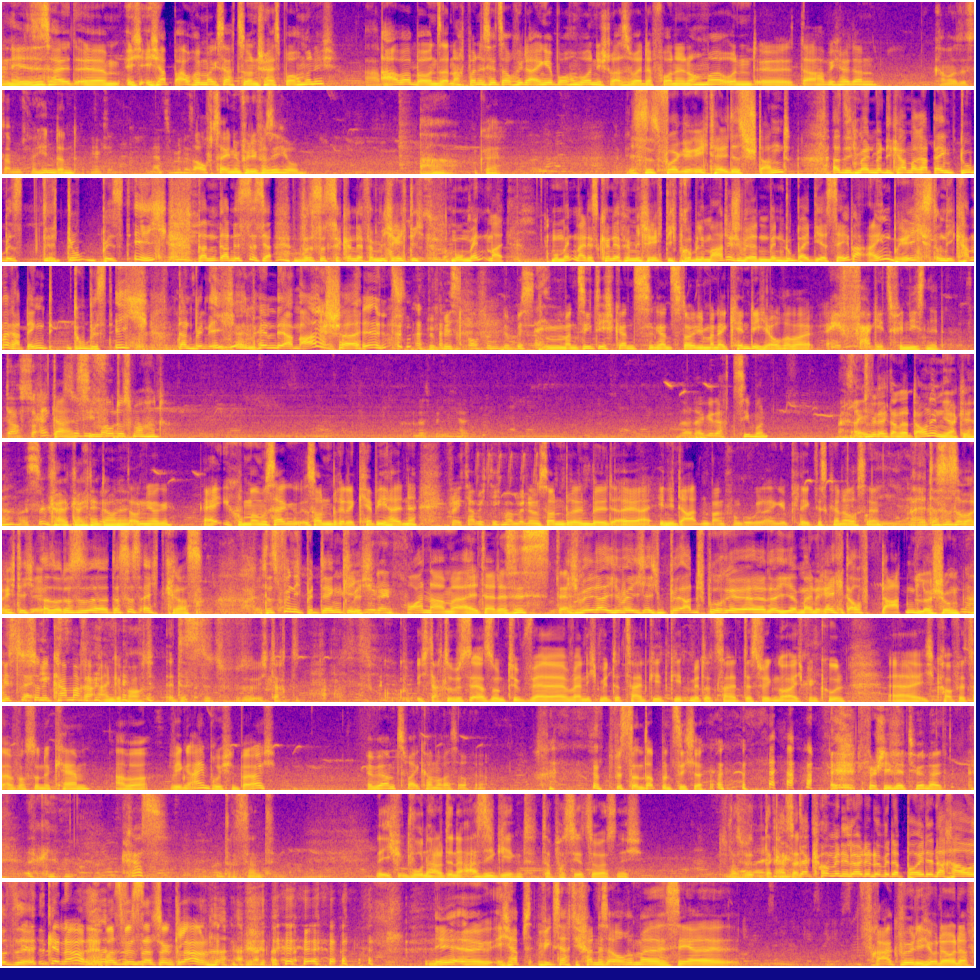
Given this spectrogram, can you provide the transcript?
Nee, das ist halt, ähm, ich, ich habe auch immer gesagt, so einen Scheiß brauchen wir nicht. Aber, bei unseren Nachbarn ist jetzt auch wieder eingebrochen worden, die Straße weiter vorne nochmal. Und äh, da habe ich halt dann Kann man das damit verhindern? ja, zumindest aufzeichnen für die Versicherung. Ah, okay. Ist es vor Gericht hält es stand? Also ich meine, wenn die Kamera denkt, du bist du bist ich, dann, dann ist es ja, das, ist, das könnte ja für mich richtig, Moment mal, Moment mal, das könnte ja für mich richtig problematisch werden. Wenn du bei dir selber einbrichst und die Kamera denkt, du bist ich, dann bin ich am Ende am Arsch halt. Du bist offen, du bist, man sieht dich ganz, ganz deutlich, man erkennt dich auch, aber ey, fuck, jetzt finde ich es nicht. Darfst du eigentlich Da, so die. Fotos machen? Das bin ich halt. Da hat er gedacht, Simon. Das liegt vielleicht an der Daunenjacke, ja? Weißt du, kann, kann ich nicht Daunen. Daunenjacke. Hey, guck, man muss sagen, Sonnenbrille, Cappy halt, ne? Vielleicht habe ich dich mal mit einem Sonnenbrillenbild äh, in die Datenbank von Google eingepflegt, das kann auch sein. Äh, Das ist aber richtig, also das ist, äh, das ist echt krass. Das finde ich bedenklich. Nur dein Vorname, Alter, das ist... Ich will da, ich, will, ich, ich beanspruche äh, hier mein Recht auf Datenlöschung. Hast du so eine Kamera eingebaut? Das, das, ich dachte, ich dachte, du bist eher so ein Typ, wer, wer nicht mit der Zeit geht, geht mit der Zeit. Deswegen, oh, ich bin cool. Äh, ich kaufe jetzt einfach so eine Cam, aber wegen Einbrüchen bei euch. Ja, wir haben zwei Kameras auch, ja. Du bist dann doppelt sicher. Verschiedene Türen halt. Krass. Interessant. Ich wohne halt in der Assi-Gegend. Da passiert sowas nicht. Was, wird- da kannst du Da kommen die Leute nur mit der Beute nach Hause. genau, was willst du da schon klauen? Nee, äh, ich hab's, wie gesagt, ich fand es auch immer sehr fragwürdig oder, oder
